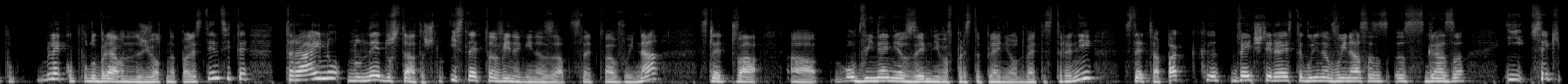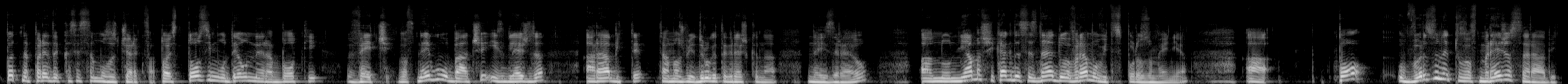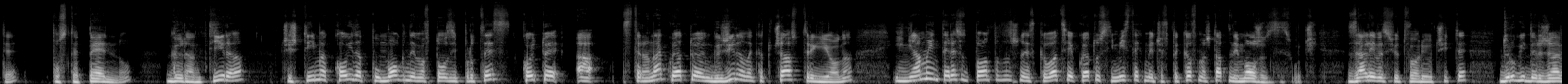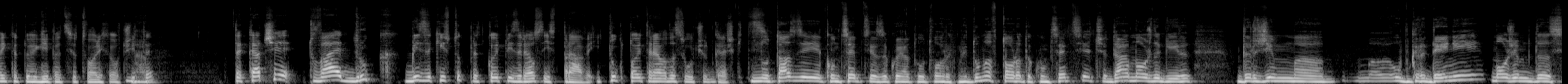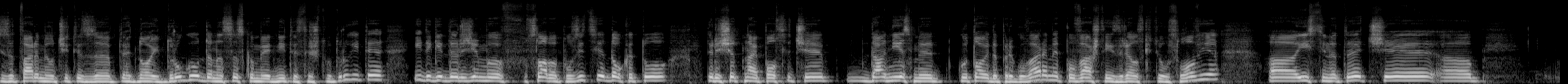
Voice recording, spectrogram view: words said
леко подобряване на живота на палестинците, трайно, но недостатъчно. И след това винаги назад. След това война, след това а, обвинения взаимни в престъпления от двете страни, след това пак 2014 година война с, с Газа и всеки път напредъка се самозачерква. Тоест този модел не работи вече. В него обаче изглежда арабите, това може би е другата грешка на, на Израел, а, но нямаше как да се знае до Аврамовите споразумения. А, по обвързването в мрежа с арабите, постепенно, гарантира, че ще има кой да помогне в този процес, който е а, страна, която е ангажирана като част от региона и няма интерес от по-нататъчна ескалация, която си мислехме, че в такъв мащаб не може да се случи. Залива си отвори очите, други държави като Египет си отвориха очите. Да. Така че това е друг близък изток, пред който Израел се изправя. И тук той трябва да се учи от грешките си. Но тази концепция, за която отворихме дума, втората концепция, че да, може да ги държим а, обградени, можем да си затваряме очите за едно и друго, да насъскаме едните срещу другите и да ги държим в слаба позиция, докато решат най-после, че да, ние сме готови да преговаряме по вашите израелските условия. А, истината е, че а,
